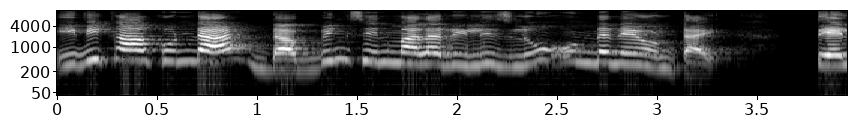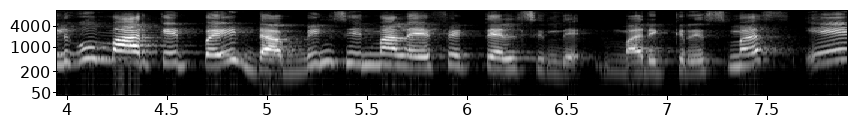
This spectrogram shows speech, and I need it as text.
ఇవి కాకుండా డబ్బింగ్ సినిమాల రిలీజ్లు ఉండనే ఉంటాయి. తెలుగు మార్కెట్పై డబ్బింగ్ సినిమాల ఎఫెక్ట్ తెలిసిందే. మరి క్రిస్మస్ ఏ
